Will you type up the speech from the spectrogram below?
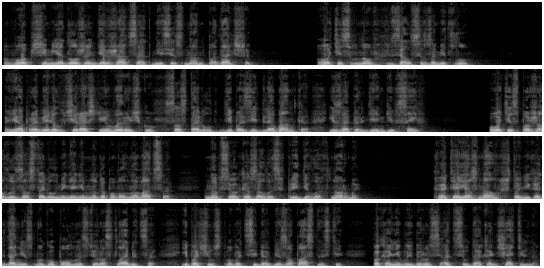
В общем, я должен держаться от миссис Нан подальше. Отис вновь взялся за метлу. Я проверил вчерашнюю выручку, составил депозит для банка и запер деньги в сейф. Отис, пожалуй, заставил меня немного поволноваться, но все оказалось в пределах нормы. Хотя я знал, что никогда не смогу полностью расслабиться и почувствовать себя в безопасности, пока не выберусь отсюда окончательно.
